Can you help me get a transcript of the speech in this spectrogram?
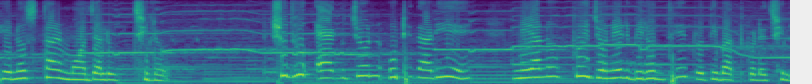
হেনস্থার মজা লুটছিল শুধু একজন উঠে দাঁড়িয়ে নিরানব্বই জনের বিরুদ্ধে প্রতিবাদ করেছিল।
